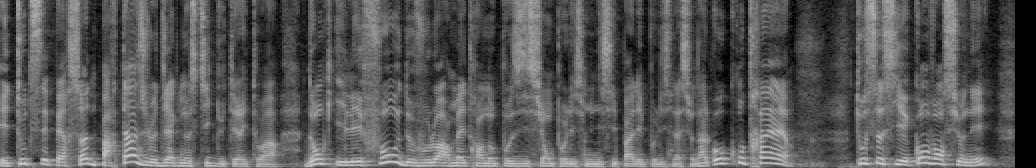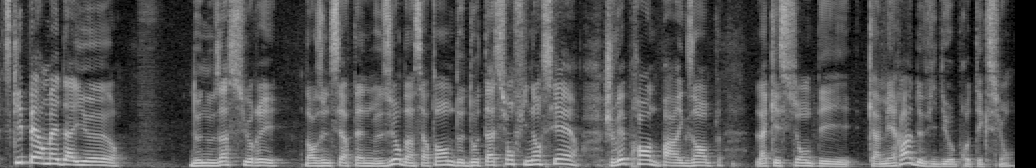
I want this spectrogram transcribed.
Et toutes ces personnes partagent le diagnostic du territoire. Donc il est faux de vouloir mettre en opposition police municipale et police nationale. Au contraire, tout ceci est conventionné, ce qui permet d'ailleurs de nous assurer dans une certaine mesure, d'un certain nombre de dotations financières. Je vais prendre par exemple la question des caméras de vidéoprotection.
